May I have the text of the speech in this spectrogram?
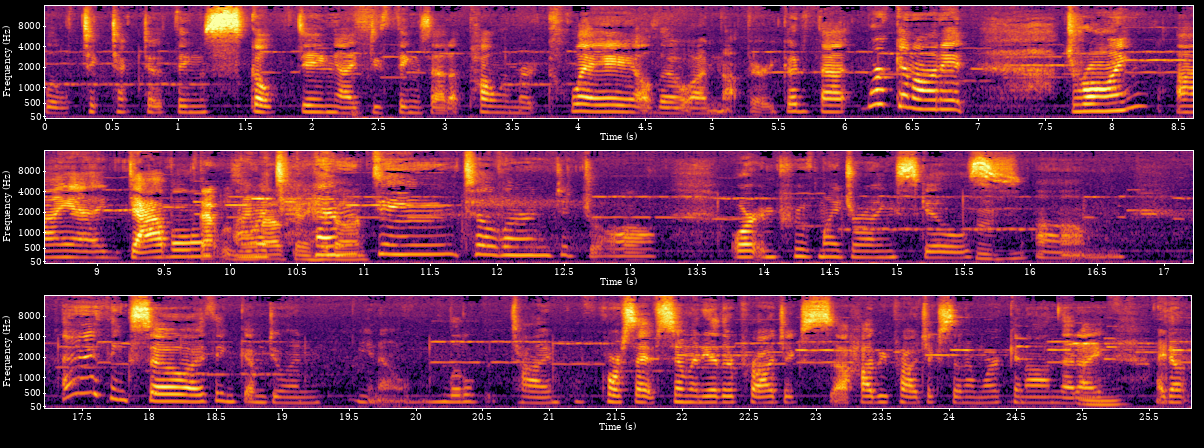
little tic-tac-toe things, sculpting. I do things out of polymer clay, although I'm not very good at that. Working on it. Drawing. I uh, dabble. That was I'm one I was gonna hit on. attempting to learn to draw or improve my drawing skills. Mm-hmm. Um, and I think so. I think I'm doing, you know, a little bit of time. Of course, I have so many other projects, uh, hobby projects that I'm working on that Mhm. I I don't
